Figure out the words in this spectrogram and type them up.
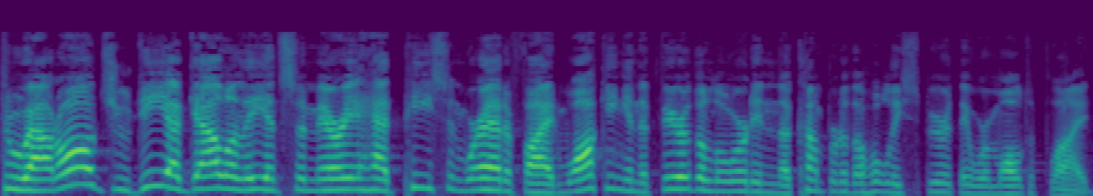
throughout all Judea, Galilee, and Samaria had peace and were edified, walking in the fear of the Lord and in the comfort of the Holy Spirit, they were multiplied.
